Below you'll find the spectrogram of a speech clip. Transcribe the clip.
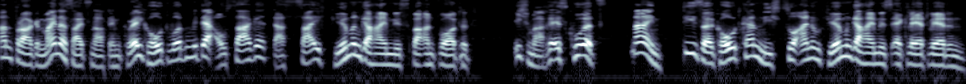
Anfragen meinerseits nach dem Quellcode wurden mit der Aussage, das sei Firmengeheimnis beantwortet. Ich mache es kurz, nein, dieser Code kann nicht zu einem Firmengeheimnis erklärt werden.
